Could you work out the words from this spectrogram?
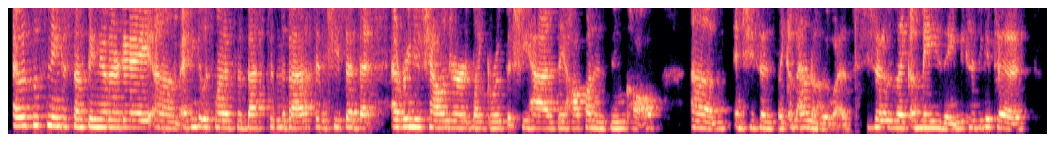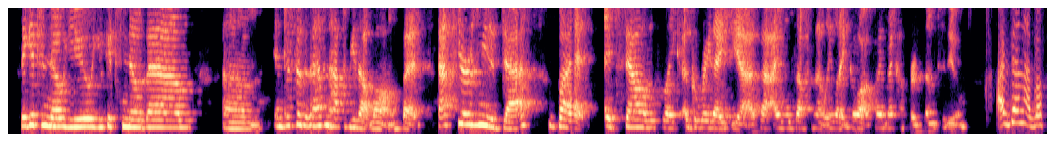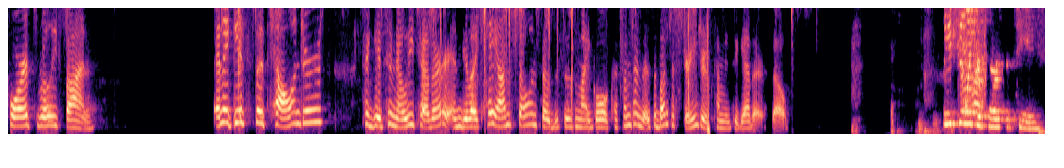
I was listening to something the other day. Um, I think it was one of the best in the best, and she said that every new challenger like group that she has, they hop on a Zoom call um, and she said it's like I don't know who it was. She said it was like amazing because you get to they get to know you, you get to know them, um, and just it doesn't have to be that long. But that scares me to death. But it sounds like a great idea that I will definitely like go outside my comfort zone to do. I've done that before. It's really fun. And it gets the challengers to get to know each other and be like, hey, I'm so and so. This is my goal. Because sometimes it's a bunch of strangers coming together. So you feel like you're part of the team.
